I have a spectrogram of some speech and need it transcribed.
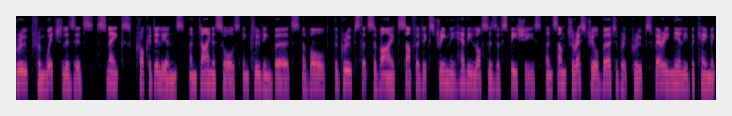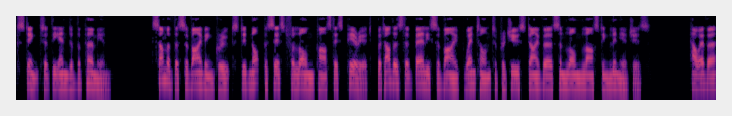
group from which lizards, snakes, crocodilians, and dinosaurs including birds evolved. The groups that survived suffered extremely heavy losses of species, and some terrestrial vertebrate groups very nearly became extinct at the end of the Permian. Some of the surviving groups did not persist for long past this period, but others that barely survived went on to produce diverse and long-lasting lineages. However,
